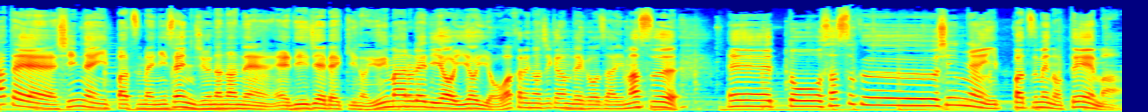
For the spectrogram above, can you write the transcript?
さて、新年一発目2017年、えー、DJ ベッキーのゆいまるレディオ、いよいよお別れの時間でございます。えー、っと、早速、新年一発目のテーマ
